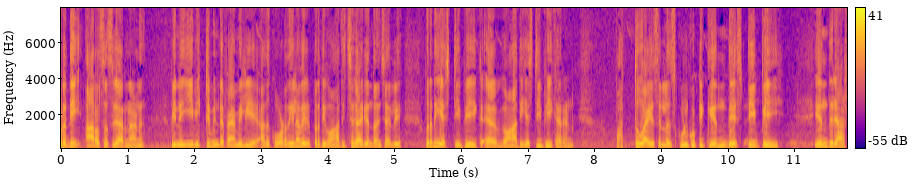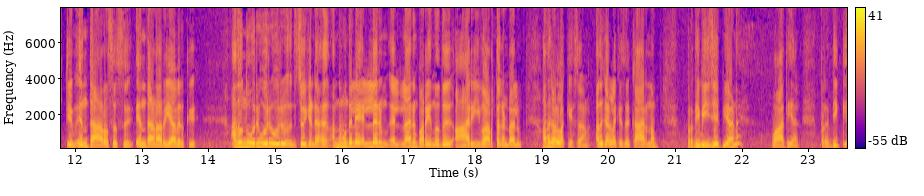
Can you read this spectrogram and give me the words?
പ്രതി ആർ എസ് എസ്സുകാരനാണ്. പിന്നെ ഈ വിക്ടിമിന്റെ ഫാമിലിയെ അത് കോടതിയിൽ അവർ പ്രതി വാദിച്ച കാര്യം എന്താണെന്ന് വെച്ചാൽ പ്രതി എസ് ടി പി ഐ വാദി എസ് ടി പി ഐക്കാരാണ്. പത്ത് വയസ്സുള്ള സ്കൂൾ കുട്ടിക്ക് എന്ത് എസ് ടി പി ഐ? എന്ത് രാഷ്ട്രീയം എന്ത് ആർ എസ് എസ് എന്താണ് അറിയാം അവർക്ക്? അതൊന്നും ഒരു ഒരു ഒരു ചോദിക്കേണ്ട. അന്ന് മുതലേ എല്ലാവരും എല്ലാവരും പറയുന്നത് ആര് ഈ വാർത്ത കണ്ടാലും അത് കള്ളക്കേസാണ്. അത് കള്ളക്കേസ്. കാരണം പ്രതി ബി ജെ പി ആണ് വാദിയാണ്. പ്രതിക്ക്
